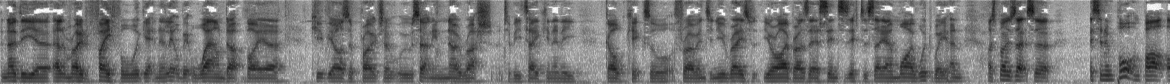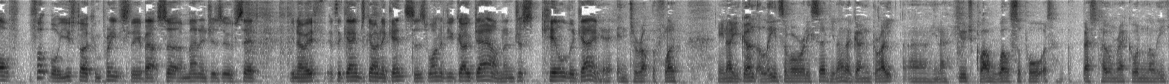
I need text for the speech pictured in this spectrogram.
I know the uh, Elland Road faithful were getting a little bit wound up by uh, QPR's approach. We were certainly in no rush to be taking any goal kicks or throw-ins, and you raise your eyebrows there since as if to say, "And why would we?" And I suppose that's a it's an important part of football. You've spoken previously about certain managers who have said you know, if, if the game's going against us, one of you go down and just kill the game. Yeah, interrupt the flow. You know, you're going to Leeds, I've already said, you know, they're going great. Uh, you know, huge club, well supported, best home record in the league.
